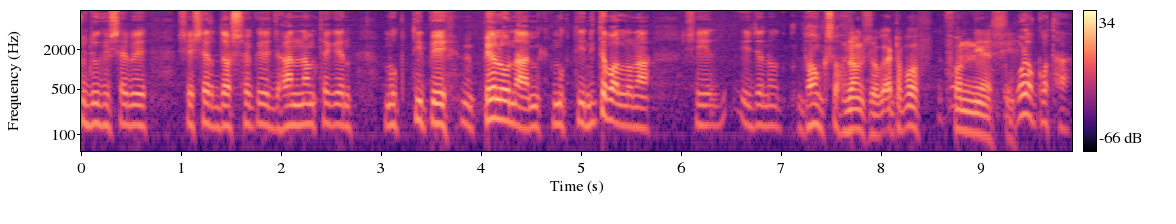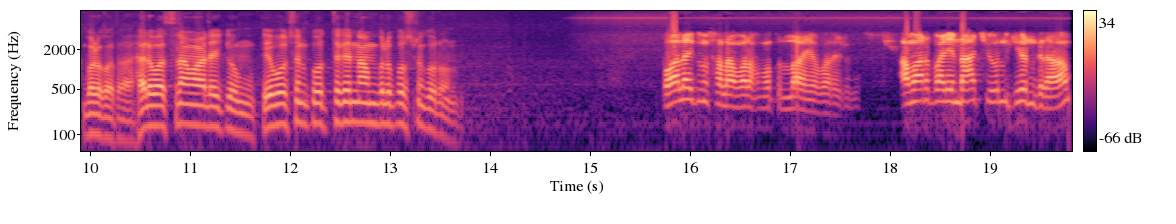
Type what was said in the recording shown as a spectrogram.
সুযোগ হিসেবে শেষের দশকে জাহান্নাম থেকে মুক্তি পেয়ে পেল না মুক্তি নিতে পারল না। সেই এই যেন ধ্বংস ধ্বংস একটা ফোন নিয়ে আসি। বড় কথা। বড় কথা। হ্যালো আসসালামু আলাইকুম। কে বলছেন? থেকে নাম বলে প্রশ্ন করুন। ওয়ালাইকুম সালাম রহমতুল্লাহ আমার বাড়ি নাচুল ঘিয়ন গ্রাম।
